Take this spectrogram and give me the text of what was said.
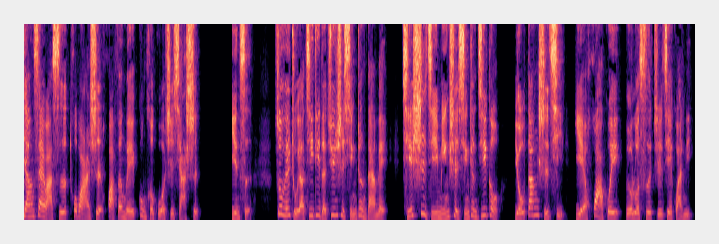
将塞瓦斯托波尔市划分为共和国直辖市。因此，作为主要基地的军事行政单位。其市级民事行政机构由当时起也划归俄罗斯直接管理。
